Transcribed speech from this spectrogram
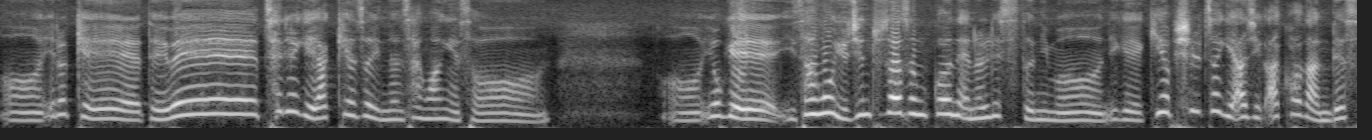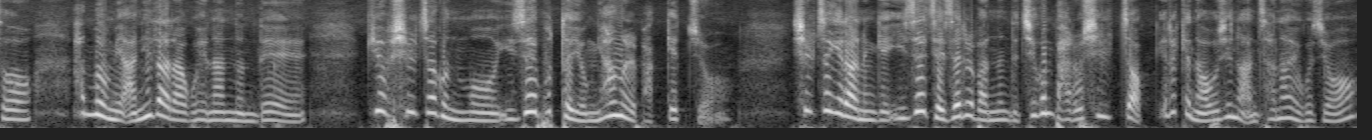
어, 이렇게 대외 체력이 약해져 있는 상황에서 어, 요게 이상호 유진투자증권 애널리스트님은 이게 기업 실적이 아직 악화가 안 돼서 한 몸이 아니다라고 해놨는데 기업 실적은 뭐 이제부터 영향을 받겠죠. 실적이라는 게 이제 제재를 받는데 지금 바로 실적 이렇게 나오지는 않잖아요. 그죠?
